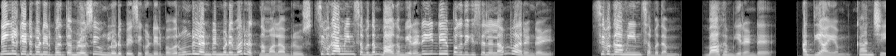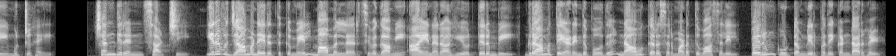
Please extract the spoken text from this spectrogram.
நீங்கள் கேட்டுக்கொண்டிருப்பது தமிழோசி உங்களோடு பேசிக் கொண்டிருப்பவர் உங்கள் அன்பின் முனைவர் ரத்னமாலா புரூஸ். சிவகாமியின் சபதம் பாகம் இரண்டு. இன்றைய பகுதிக்கு செல்லலாம். வாருங்கள். சிவகாமியின் சபதம் பாகம் இரண்டு. அத்தியாயம். காஞ்சி முற்றுகை. சந்திரன் சாட்சி. இரவு ஜாம நேரத்துக்கு மேல் மாமல்லர் சிவகாமி ஆயனர் ஆகியோர் திரும்பி கிராமத்தை அடைந்தபோது நாவுக்கரசர் மடத்து வாசலில் பெரும் கூட்டம் நிற்பதைக் கண்டார்கள்.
